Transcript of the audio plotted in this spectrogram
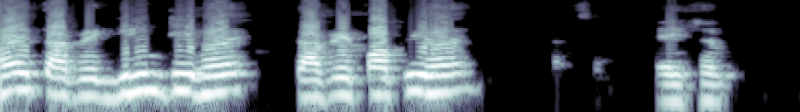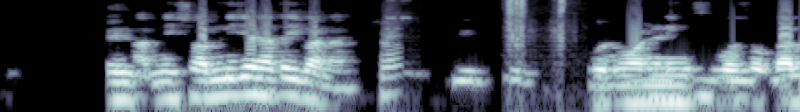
হয় তারপরে গ্রিন টি হয় তারপরে কফি হয়। এইসব। আপনি সব নিজের হাতেই বানান? গুড মর্নিং শুভ সকাল।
